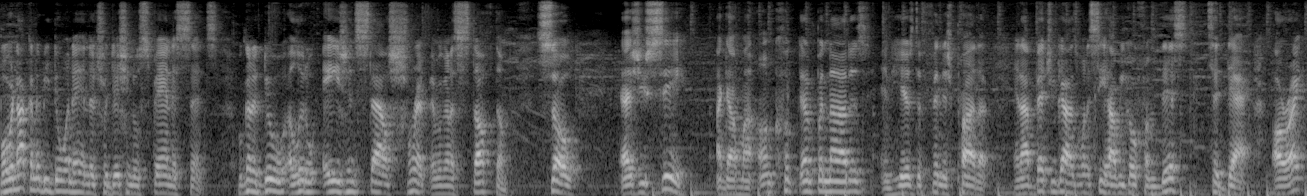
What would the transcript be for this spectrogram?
but we're not gonna be doing it in the traditional Spanish sense. We're gonna do a little Asian style shrimp and we're gonna stuff them. So, as you see, I got my uncooked empanadas and here's the finished product. And I bet you guys wanna see how we go from this to that, all right?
